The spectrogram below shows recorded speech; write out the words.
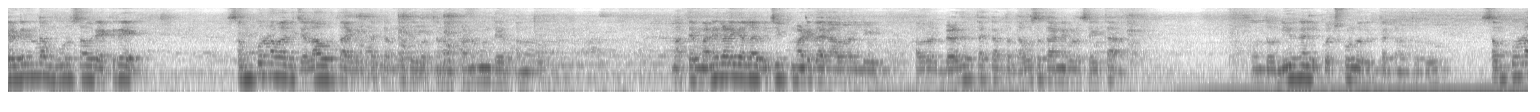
ಎರಡರಿಂದ ಮೂರು ಸಾವಿರ ಎಕರೆ ಸಂಪೂರ್ಣವಾಗಿ ಜಲಾವೃತ ಆಗಿರ್ತಕ್ಕಂಥದ್ದು ಇವತ್ತು ನಮ್ಮ ಕಣ್ಣು ಮುಂದೆ ಬಂತು. ಮತ್ತು ಮನೆಗಳಿಗೆಲ್ಲ ವಿಸಿಟ್ ಮಾಡಿದಾಗ ಅವರಲ್ಲಿ ಅವರಲ್ಲಿ ಬೆಳೆದಿರ್ತಕ್ಕಂಥ ದವಸ ಧಾನ್ಯಗಳು ಸಹಿತ ಒಂದು ನೀರಿನಲ್ಲಿ ಕೊಚ್ಕೊಂಡು ಹೋಗಿರ್ತಕ್ಕಂಥದ್ದು ಸಂಪೂರ್ಣ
